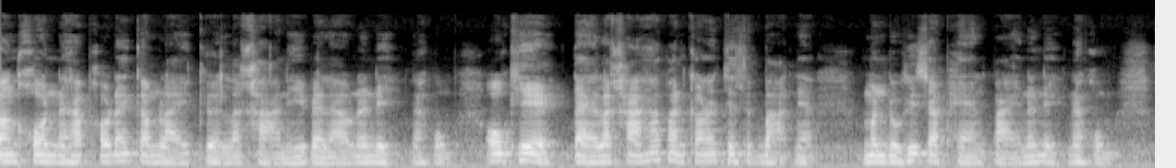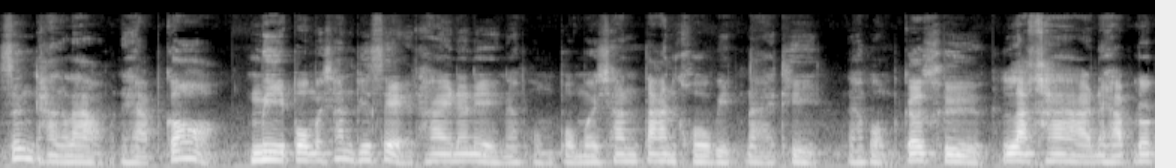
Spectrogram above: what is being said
บางคนนะครับเขาได้กำไรเกินราคานี้ไปแล้วนั่นเองนะผมโอเค แต่ราคา 5,970 บาทเนี่ยมันดูที่จะแพงไปนั่นเองนะผมซึ่งทางเรานะครับก็มีโปรโมชั่นพิเศษให้นั่นเองนะผมโปรโมชั่นต้านโควิด -19 นะครับผมก็คือราคานะครับลด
